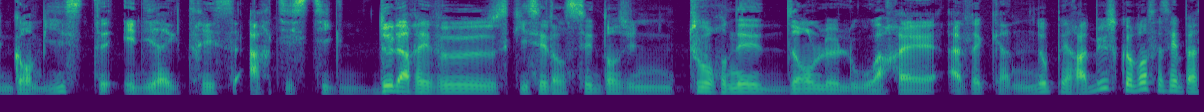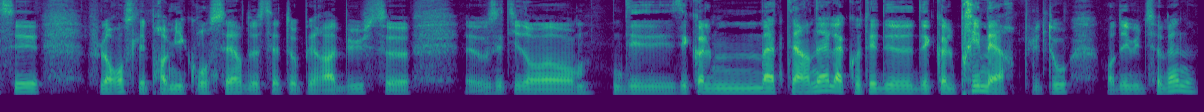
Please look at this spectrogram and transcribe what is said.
gambiste et directrice artistique de La Rêveuse qui s'est lancée dans une tournée dans le Loiret avec un opérabus. Comment ça s'est passé, Florence, les premiers concerts de cet opérabus euh, Vous étiez dans des écoles maternelles à côté d'écoles primaires plutôt en début de semaine?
